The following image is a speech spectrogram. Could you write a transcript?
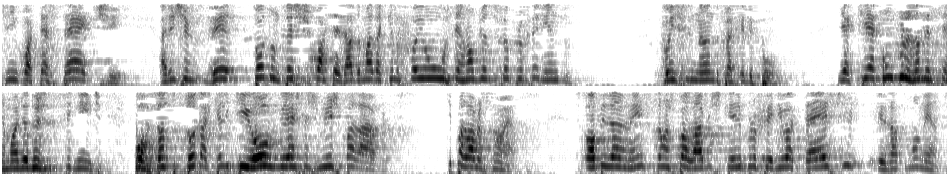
5 até 7, a gente vê todo um texto escortejado, mas aquilo foi um sermão que Jesus foi proferindo. Foi ensinando para aquele povo. E aqui é a conclusão desse sermão, Jesus diz o seguinte, portanto, todo aquele que ouve estas minhas palavras. Que palavras são essas? Obviamente são as palavras que ele proferiu até este exato momento.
